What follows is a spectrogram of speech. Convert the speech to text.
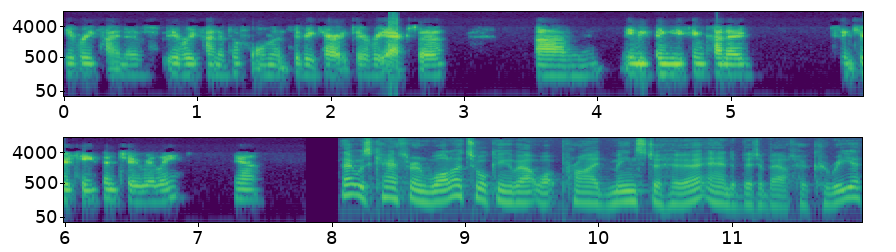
every kind of every kind of performance, every character, every actor, um, anything you can kind of sink your teeth into, really. Yeah. That was Catherine Waller talking about what Pride means to her and a bit about her career.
